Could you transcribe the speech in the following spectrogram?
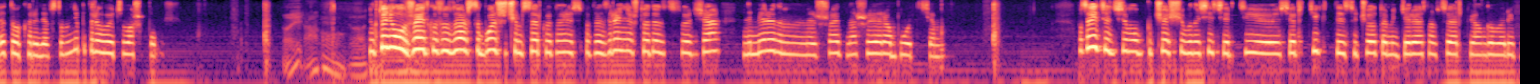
этого королевства. Мне потребуется ваша помощь. Никто не уважает государство больше, чем церковь, но есть подозрение, что этот судья намеренно мешает нашей работе. Посоветуйте всему почаще выносить серти... сертикты с учетом интересно в церкви, он говорит.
